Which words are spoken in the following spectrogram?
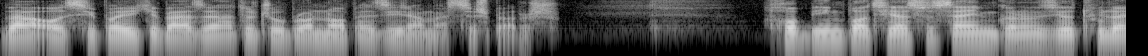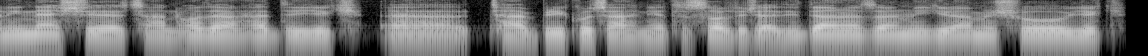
و آسیب هایی که بعضا حتی جبران ناپذیر هم هستش براش. خب این پادکست رو سعی می‌کنم زیاد طولانی نشه. تنها در حد یک تبریک و تهنیت سال جدید در نظر میگیرمش و یک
